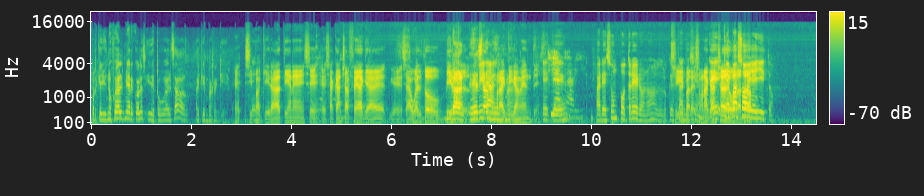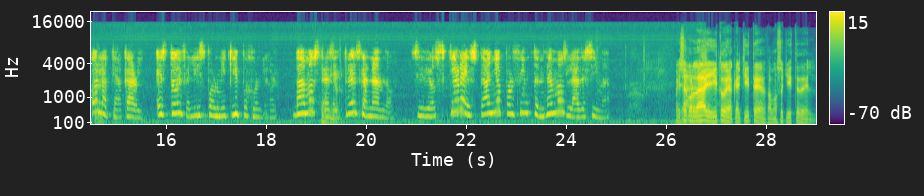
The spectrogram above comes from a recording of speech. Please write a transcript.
Porque uno juega el miércoles y después juega el sábado aquí en Barranquilla. Eh, Sí. Zipaquirá tiene ese- esa cancha fea que, ha- que se ha vuelto Viral, viral, prácticamente. que, parece un potrero, ¿no? Lo que Sí, están parece diciendo. una cancha Eh, de ¿Qué pasó. Yeyito? Hola tía Cari, estoy feliz por mi equipo junior. Vamos 3 de Junior. 3 ganando. Si Dios quiere este año por fin tendremos la décima. Me hizo acordar. Yeyito, de aquel chiste, el famoso chiste del,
